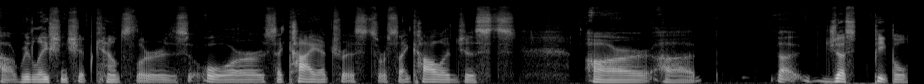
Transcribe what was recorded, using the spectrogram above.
uh, relationship counselors or psychiatrists or psychologists are uh, uh, just people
